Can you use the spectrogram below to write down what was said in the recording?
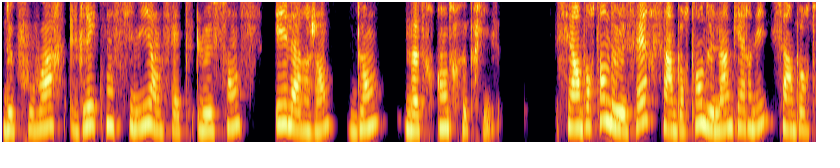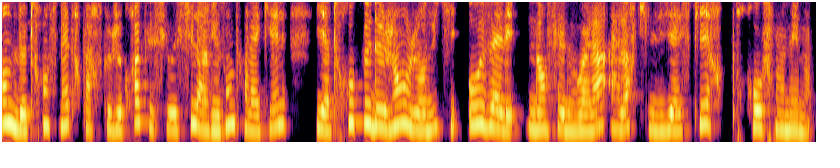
de pouvoir réconcilier en fait le sens et l'argent dans notre entreprise. C'est important de le faire, c'est important de l'incarner, c'est important de le transmettre parce que je crois que c'est aussi la raison pour laquelle il y a trop peu de gens aujourd'hui qui osent aller dans cette voie-là alors qu'ils y aspirent profondément.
